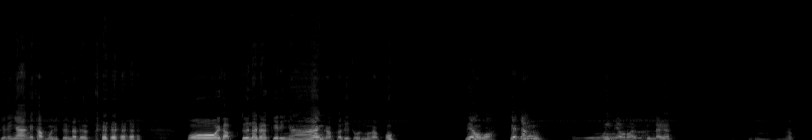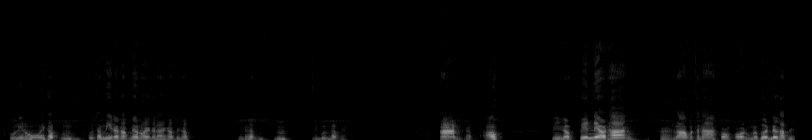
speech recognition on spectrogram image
กี่ได้ย่างนี่ครับมือนี้ตื่นแตาเด็ก โอ้ยครับตื่นแตาเด็กกี่ได้ย่างครับตอนที่ตุนมาครับโอ้เมียวบ่เฮ็ดหยังอุ้ยเมียวหน่อยก็ขึ้นได้ครับตัวนี้น้อยครับอืมตัวซ้ำนี่แหละครับแมวหน่อยก็ได้ครับนี่ครับ นี่นะครับ อืมนี่เบิ้งครับอ่านครับ เอานี่ครับเป็นแนวทางอ่าลาวพัฒนาของอ่อหลวงนะเพื่อนเด้อครับนี่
